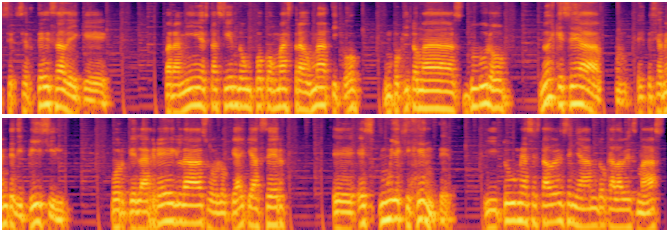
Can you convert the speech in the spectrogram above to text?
certeza de que para mí está siendo un poco más traumático, un poquito más duro. No es que sea especialmente difícil, porque las reglas o lo que hay que hacer eh, es muy exigente. Y tú me has estado enseñando cada vez más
